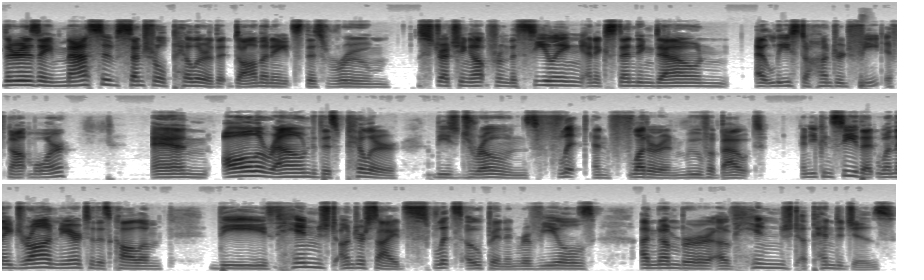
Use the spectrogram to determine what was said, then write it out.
There is a massive central pillar that dominates this room, stretching up from the ceiling and extending down at least a hundred feet, if not more. And all around this pillar, these drones flit and flutter and move about. And you can see that when they draw near to this column, the hinged underside splits open and reveals a number of hinged appendages.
